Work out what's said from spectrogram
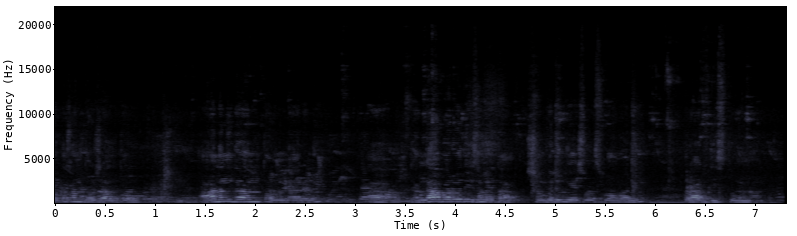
సుఖ సంతోషాలతో ఆనందంతో ఉండాలని ఆ గంగా పార్వతీ సమేత శంభలింగేశ్వర స్వామివారిని ప్రార్థిస్తూ ఉన్నాను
